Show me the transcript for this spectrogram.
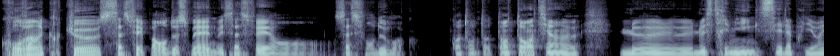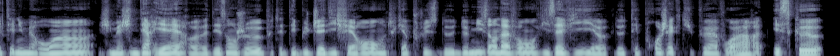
convaincre que ça se fait pas en deux semaines, mais ça se fait en, ça se fait en deux mois. Quand on t'entend, tiens, le, le, streaming, c'est la priorité numéro un. J'imagine derrière des enjeux, peut-être des budgets différents, en tout cas plus de, mise en avant vis-à-vis de tes projets que tu peux avoir. Est-ce que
